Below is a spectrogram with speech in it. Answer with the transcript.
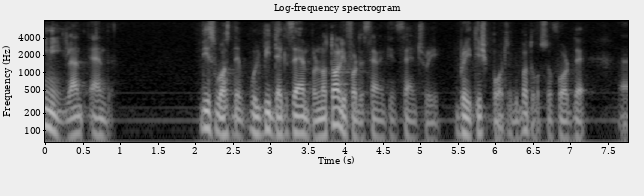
in England, and this was the, will be the example not only for the 17th century British portrait, but also for the uh,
